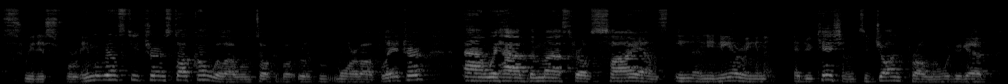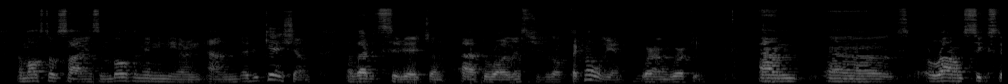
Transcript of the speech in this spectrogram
Swedish for immigrants teacher in Stockholm, which I will talk about a little more about later. And we have the Master of Science in Engineering and Education. It's a joint program where you get a Master of Science in both in engineering and in education. And that is situated at the Royal Institute of Technology, where I'm working. And uh, around 60%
